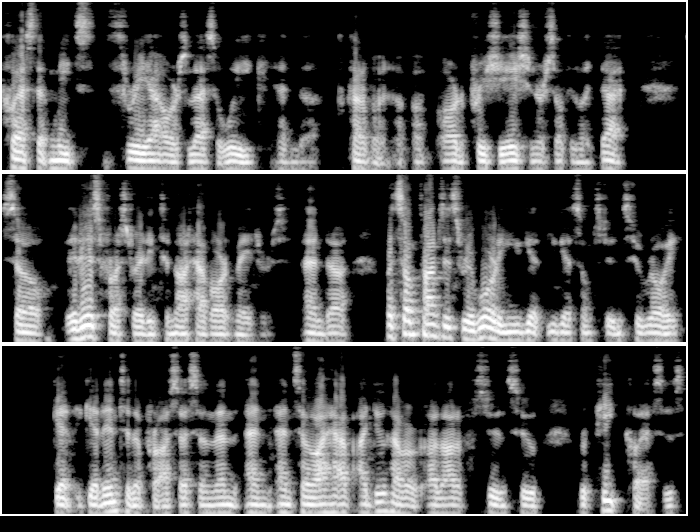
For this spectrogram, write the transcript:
class that meets three hours less a week and uh, kind of an art appreciation or something like that. So it is frustrating to not have art majors, and uh, but sometimes it's rewarding. You get you get some students who really get get into the process. And then and and so i have i do have a, a, lot of students who repeat classes.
